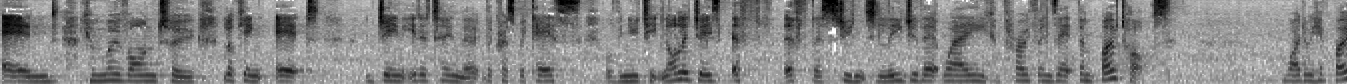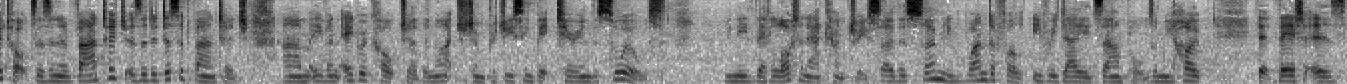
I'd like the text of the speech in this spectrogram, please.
and you can move on to looking at gene editing, the, the CRISPR Cas, or the new technologies, if, if the students lead you that way, you can throw things at them. Botox. Why do we have Botox? Is it an advantage? Is it a disadvantage? Um, even agriculture, the nitrogen producing bacteria in the soils. We need that a lot in our country. So there's so many wonderful everyday examples, and we hope that that is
